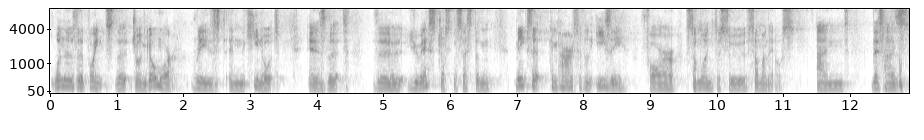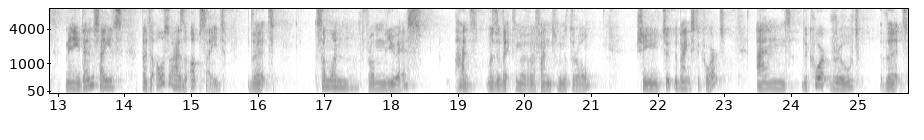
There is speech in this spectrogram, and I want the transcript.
One of the points that John Gilmore raised in the keynote is that the US justice system makes it comparatively easy for someone to sue someone else. And this has many downsides, but it also has the upside that someone from the US was a victim of a phantom withdrawal. She took the banks to court, and the court ruled that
